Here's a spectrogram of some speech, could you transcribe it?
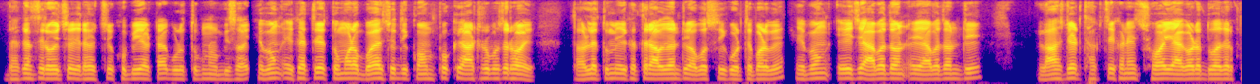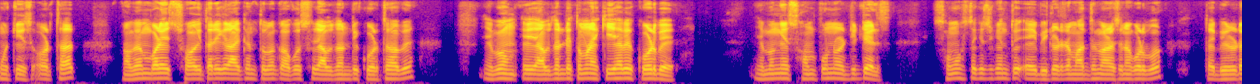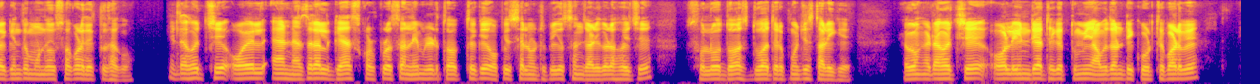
ভ্যাকেন্সি রয়েছে, যেটা হচ্ছে খুবই একটা গুরুত্বপূর্ণ বিষয়। এবং এক্ষেত্রে তোমার বয়স যদি কমপক্ষে আঠেরো বছর হয়, তাহলে তুমি এক্ষেত্রে আবেদনটি অবশ্যই করতে পারবে। এবং এই যে আবেদন, এই আবেদনটি লাস্ট ডেট থাকছে এখানে ছয় এগারো দু হাজার পঁচিশ, অর্থাৎ নভেম্বরের ছয় তারিখের আগে তোমাকে অবশ্যই আবেদনটি করতে হবে। এবং এই আবেদনটি তোমরা কীভাবে করবে এবং এর সম্পূর্ণ ডিটেলস সমস্ত কিছু কিন্তু এই ভিডিওটার মাধ্যমে আলোচনা করব। তাই ভিডিওটা কিন্তু মনোযোগ সহকারে দেখতে থাকো। এটা হচ্ছে oil and natural gas corporation limited তরফ থেকে অফিসিয়াল নোটিফিকেশন জারি করা হয়েছে ষোলো দশ দু হাজার পঁচিশ তারিখে। এবং এটা হচ্ছে অল ইন্ডিয়া থেকে তুমি আবেদনটি করতে পারবে।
